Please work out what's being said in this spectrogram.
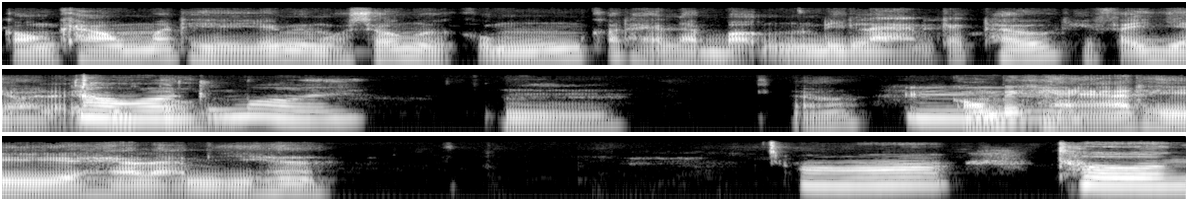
còn không á, thì giống như một số người cũng có thể là bận đi làm các thứ thì phải giờ lại cuối Ờ, tuần đúng rồi ừ. đó ừ. còn không biết Hạ thì Hạ làm gì ha Ờ, thường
